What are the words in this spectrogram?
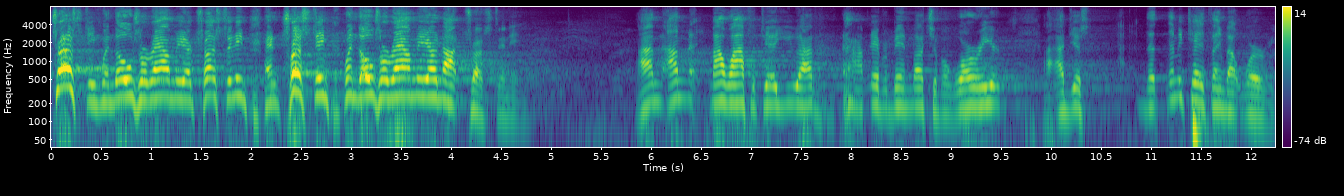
Trust Him when those around me are trusting Him, and trust Him when those around me are not trusting Him. I'm, I'm, my wife will tell you I've, I've never been much of a worrier. I, just, the, let me tell you the thing about worrying.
